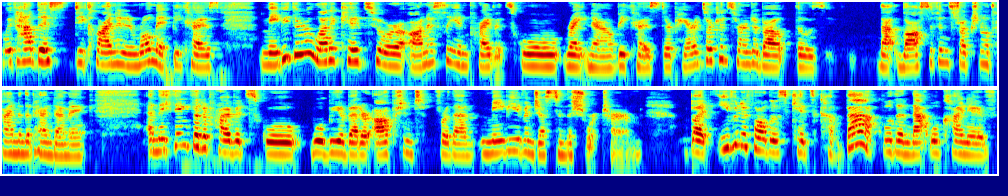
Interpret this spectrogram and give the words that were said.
we've had this decline in enrollment because maybe there are a lot of kids who are honestly in private school right now because their parents are concerned about those that loss of instructional time in the pandemic and they think that a private school will be a better option for them maybe even just in the short term but even if all those kids come back well then that will kind of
